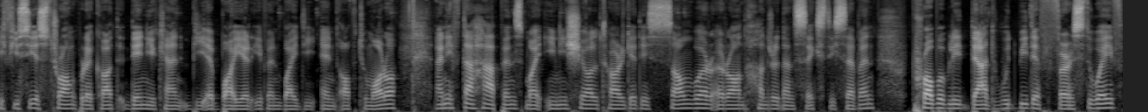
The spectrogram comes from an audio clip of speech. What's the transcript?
if you see a strong breakout then you can be a buyer even by the end of tomorrow. And if that happens my initial target is somewhere around 167 probably that would be the first wave.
